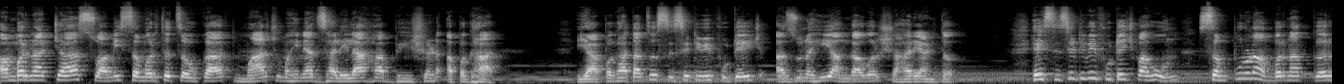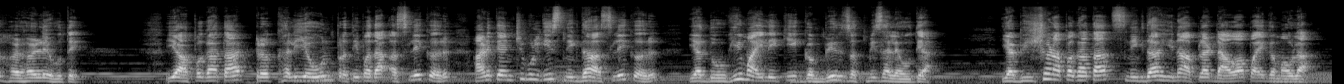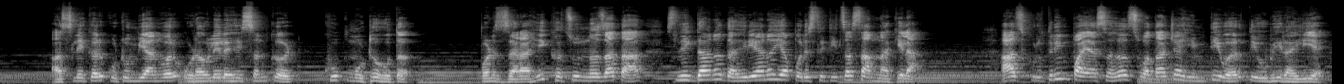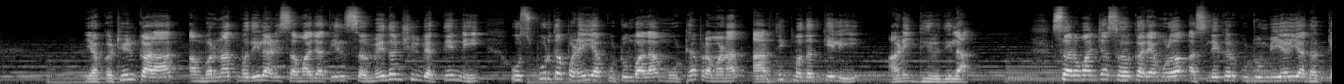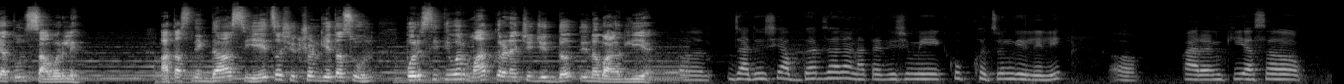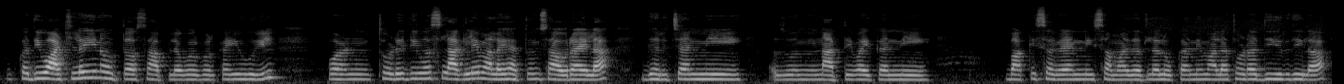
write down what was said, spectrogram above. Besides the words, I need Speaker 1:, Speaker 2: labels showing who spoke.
Speaker 1: अंबरनाथच्या स्वामी समर्थ चौकात मार्च महिन्यात झालेला हा भीषण अपघात. या अपघाताचं सीसीटीव्ही फुटेज अजूनही अंगावर शहारे आणतं. हे सीसीटीव्ही फुटेज पाहून संपूर्ण अंबरनाथकर हळहळले होते. या अपघातात ट्रक खाली येऊन प्रतिपदा असलेकर आणि त्यांची मुलगी स्निग्धा असलेकर या दोघी मायलेकी गंभीर जखमी झाल्या होत्या. या भीषण अपघातात स्निग्धा हिनं आपला डावा पाय गमावला. असलेकर कुटुंबियांवर ओढवलेलं हे संकट खूप मोठं होतं. पण जराही खचून न जाता स्निग्धानं धैर्यानं या परिस्थितीचा सामना केला. आज कृत्रिम पायासह स्वतःच्या हिमतीवर ती उभी राहिली आहे या कठीण काळात अंबरनाथमधील आणि समाजातील संवेदनशील व्यक्तींनी उत्स्फूर्तपणे या कुटुंबाला मोठ्या प्रमाणात आर्थिक मदत केली आणि धीर दिला. सर्वांच्या सहकार्यामुळं असलेकर कुटुंबीय या धक्क्यातून सावरले. आता स्निग्धा सीएचं शिक्षण घेत असून परिस्थितीवर मात करण्याची जिद्द तिनं बाळगली आहे.
Speaker 2: ज्या दिवशी अपघात झाला ना त्या दिवशी मी खूप खचून गेलेली. अ, कारण की असं कधी वाटलंही नव्हतं असं आपल्याबरोबर काही होईल. पण थोडे दिवस लागले मला ह्यातून सावरायला. घरच्यांनी अजून नातेवाईकांनी बाकी सगळ्यांनी समाजातल्या लोकांनी मला थोडा धीर दिला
